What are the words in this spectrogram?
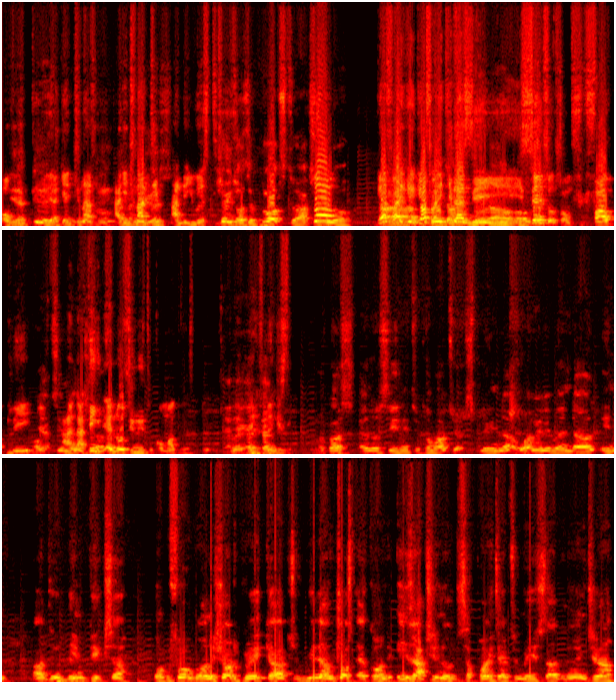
of Yeah. the uh, Argentina's Mm. Argentina And team US. and the US team. So it was a plot to actually So, you know, Just like uh, just like down that's the a, morale a of- sense of some foul play, of Yeah. team and I think also. NOC need to come out to, to, Yeah, to yeah, explain exactly. this. thing. Of course, NOC need to come out to explain that what really went down in at the Olympics. Uh, but before we go on a short break, uh, to William Troost-Ekong is actually not disappointed to miss uh, the Nigerian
